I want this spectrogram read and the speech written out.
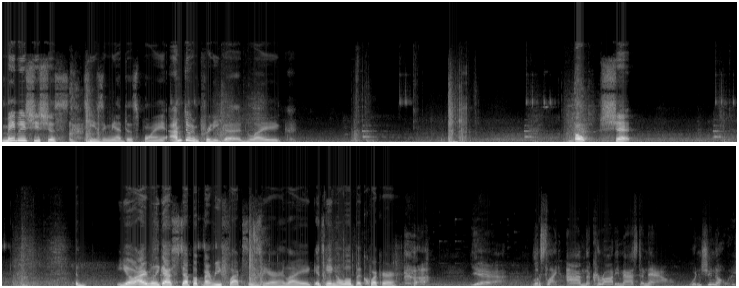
Maybe she's just teasing me at this point. I'm doing pretty good. Like... Oh, shit. Yo, I really gotta step up my reflexes here. Like, it's getting a little bit quicker. yeah, looks like I'm the karate master now. Wouldn't you know it?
